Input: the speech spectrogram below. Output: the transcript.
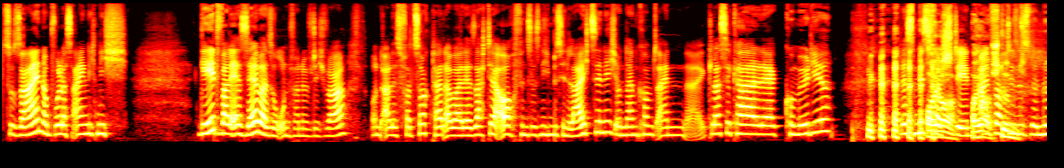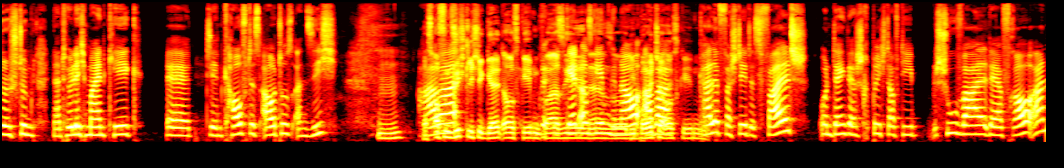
zu sein, obwohl das eigentlich nicht geht, weil er selber so unvernünftig war und alles verzockt hat. Aber der sagt ja auch, findest du es nicht ein bisschen leichtsinnig? Und dann kommt ein äh, Klassiker der Komödie. Das Missverstehen. Oh ja, oh ja, Einfach stimmt. dieses, nö, stimmt. Natürlich meint Kek äh, den Kauf des Autos an sich. Mhm. Das aber offensichtliche Geld ausgeben quasi. Geld ausgeben, ne, so genau. Die Beute aber ausgeben. Kalle versteht es falsch und denkt, er spricht auf die Schuhwahl der Frau an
